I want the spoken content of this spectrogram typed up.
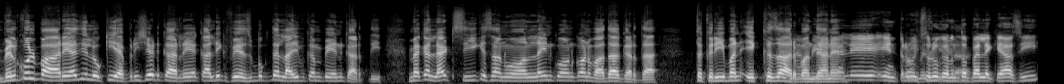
ਬਿਲਕੁਲ ਪਾ ਰਿਹਾ ਜੀ ਲੋਕੀ ਐਪਰੀਸ਼ੀਏਟ ਕਰ ਰਹੇ ਆ। ਕੱਲ ਇੱਕ ਫੇਸਬੁੱਕ ਤੇ ਲਾਈਵ ਕੈਂਪੇਨ ਕਰਤੀ। ਮੈਂ ਕਿਹਾ ਲੈਟ ਸੀ ਕਿ ਸਾਨੂੰ ਆਨਲਾਈਨ ਕੌਣ-ਕੌਣ ਵਾਅਦਾ ਕਰਦਾ। ਤਕਰੀਬਨ 1000 ਬੰਦਿਆਂ ਨੇ ਪਹਿਲੇ ਇੰਟਰਵਿਊ ਸ਼ੁਰੂ ਕਰਨ ਤੋਂ ਪਹਿਲੇ ਕਿਹਾ ਸੀ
